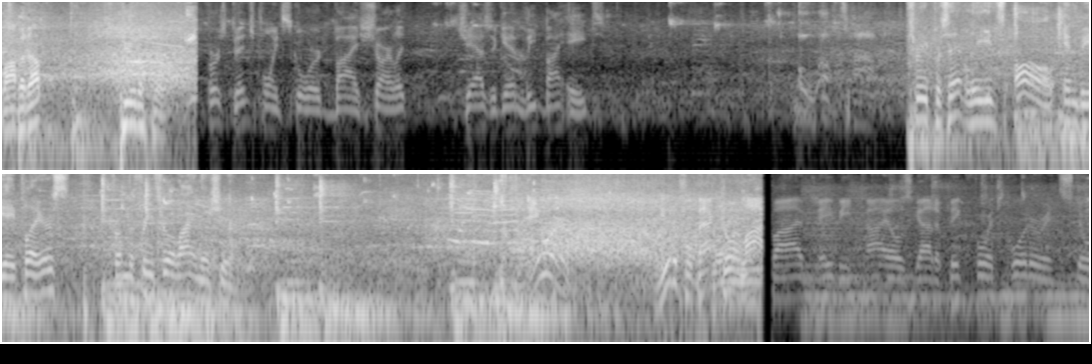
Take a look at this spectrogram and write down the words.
Lob it up. Beautiful. First bench point scored by Charlotte. Jazz again lead by eight. Oh, up top. 3% leads all NBA players from the free throw line this year. Hayward. Beautiful backdoor lob. Five, maybe Kyle's got a big fourth quarter in store.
